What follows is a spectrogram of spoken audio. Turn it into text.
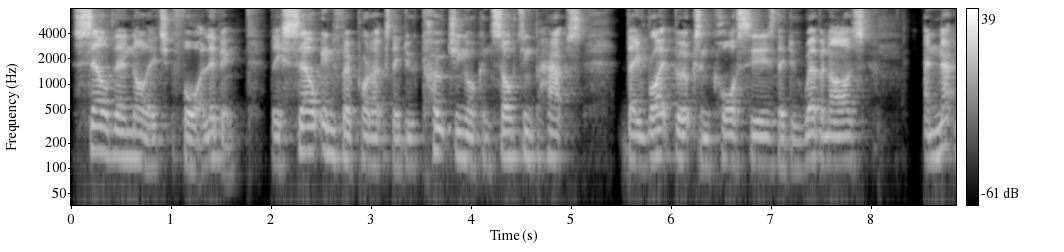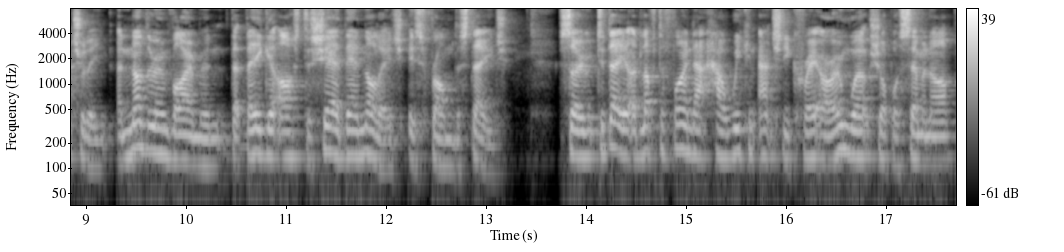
sell their knowledge for a living. They sell info products, they do coaching or consulting perhaps, they write books and courses, they do webinars. And naturally, another environment that they get asked to share their knowledge is from the stage. So today I'd love to find out how we can actually create our own workshop or seminar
